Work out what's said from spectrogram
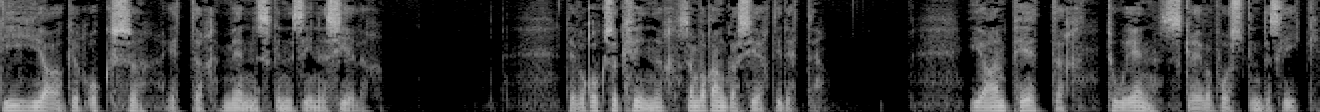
De jager også etter menneskene sine sjeler. Det var også kvinner som var engasjert i dette. I 2. Peter 2.1 skrev apostelen det slik.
